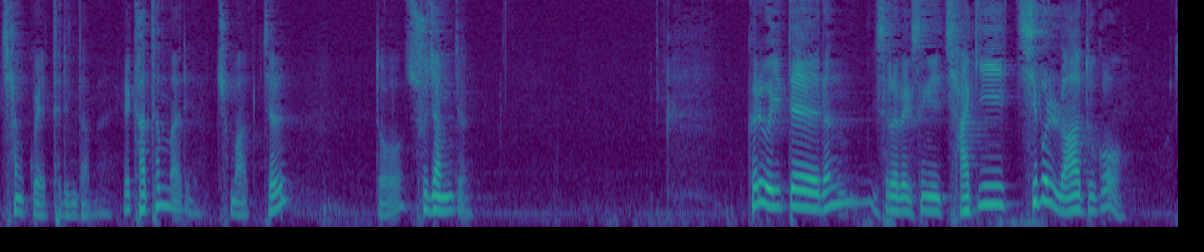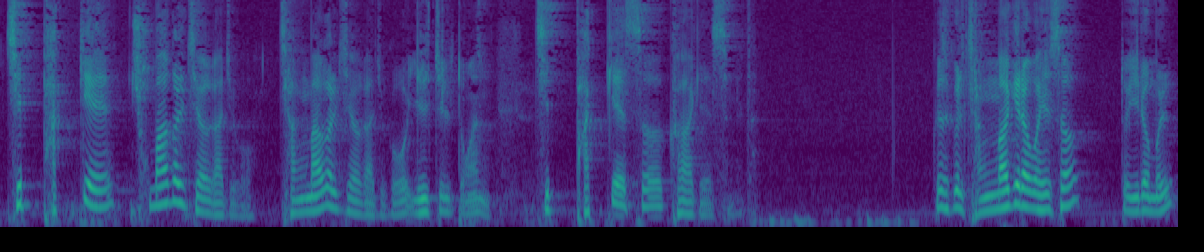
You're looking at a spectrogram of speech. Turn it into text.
창고에 들인다 말. 같은 말이에요. 초막절 또 수장절. 그리고 이때는 이스라엘 백성이 자기 집을 놔두고 집 밖에 초막을 지어가지고 장막을 지어가지고 일주일 동안 집 밖에서 거하게 했습니다. 그래서 그걸 장막이라고 해서 또 이름을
